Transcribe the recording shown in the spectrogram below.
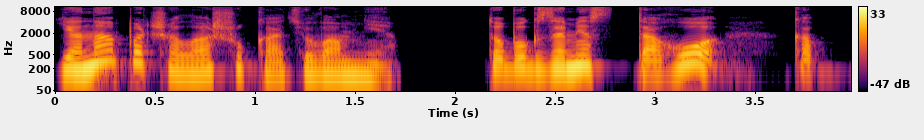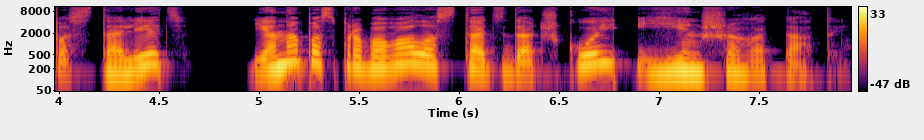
яна пачала шукаць ува мне. То бок замест таго, каб пасталець, Яна паспрабавала стаць дачкой іншага таты.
